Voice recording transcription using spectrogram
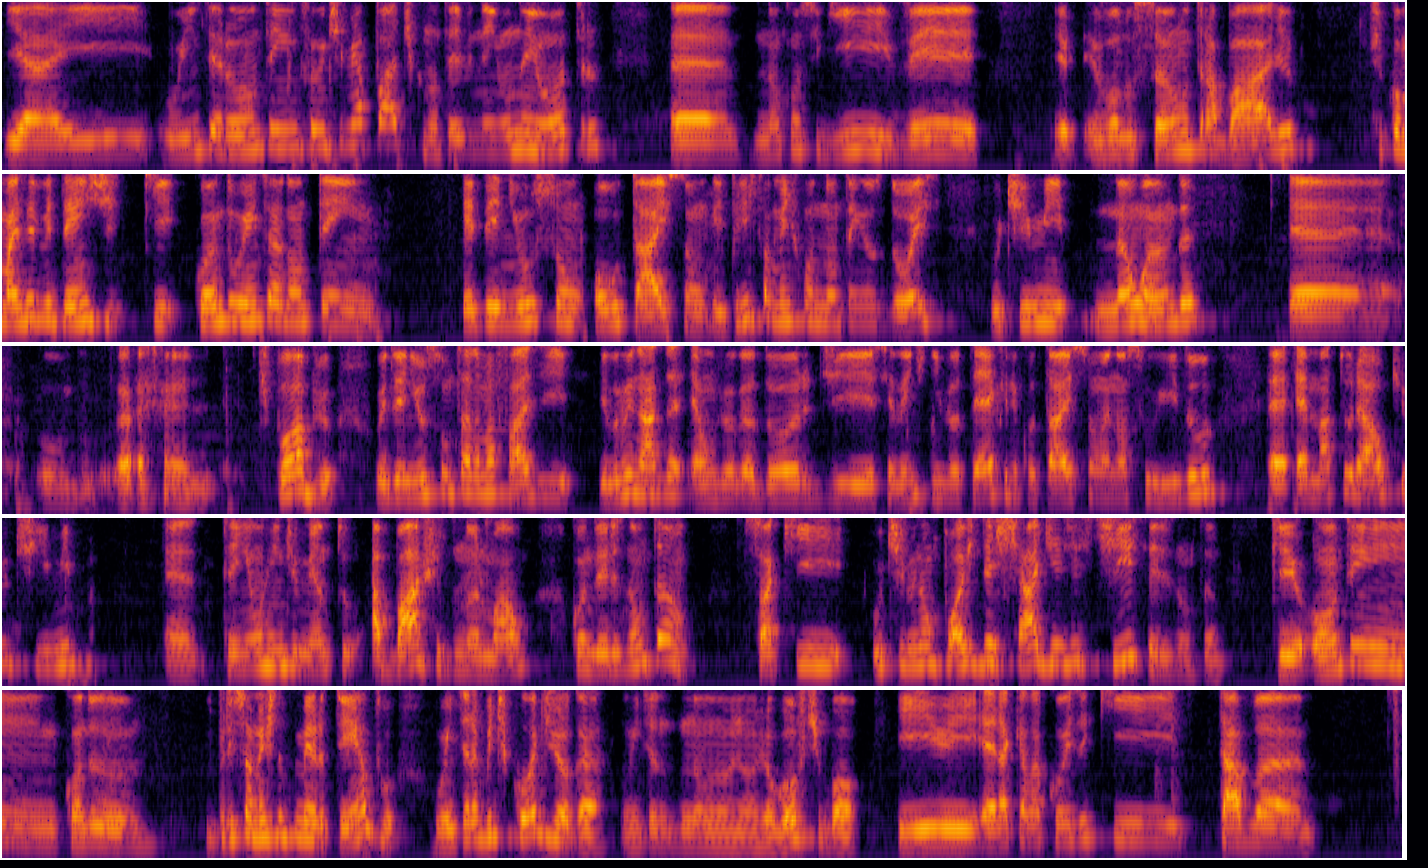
E aí o Inter ontem foi um time apático, não teve nenhum nem outro, é, não consegui ver evolução no trabalho. Ficou mais evidente que quando o Inter não tem Edenilson ou Tyson, e principalmente quando não tem os dois, o time não anda. É, o, tipo, óbvio, o Edenilson tá numa fase iluminada, é um jogador de excelente nível técnico, o Tyson é nosso ídolo, é, é natural que o time é, tenham um rendimento abaixo do normal quando eles não estão. Só que o time não pode deixar de existir se eles não estão. Que ontem, quando principalmente no primeiro tempo, o Inter abdicou de jogar. O Inter não, não jogou futebol. E era aquela coisa que tava.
